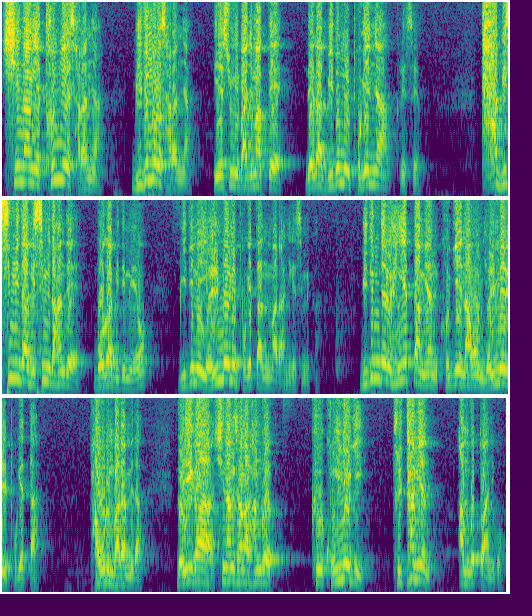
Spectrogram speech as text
신앙의 터 위에 살았냐? 믿음으로 살았냐? 예수님이 마지막 때 내가 믿음을 보겠냐? 그랬어요. 다 믿습니다, 믿습니다 한데 뭐가 믿음이에요? 믿음의 열매를 보겠다는 말 아니겠습니까? 믿음대로 행했다면 거기에 나온 열매를 보겠다. 바울은 말합니다. 너희가 신앙생활 한 것, 그 공력이 불타면 아무것도 아니고,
